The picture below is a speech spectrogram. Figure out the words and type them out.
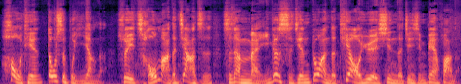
后天都是不一样的，所以筹码的价值是在每一个时间段的跳跃性的进行变化的。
